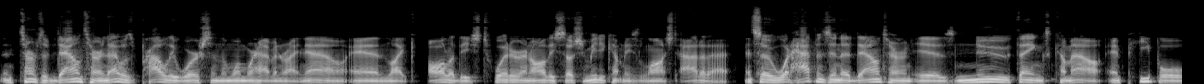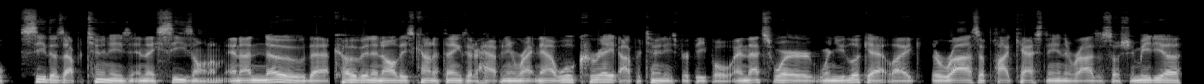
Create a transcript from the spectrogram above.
in terms of downturn, that was probably worse than the one we're having right now. And like all of these Twitter and all these social media companies launched out of that. And so what happens in a downturn is new things come out and people see those opportunities and they seize on them. And I know that COVID and all these kind of things that are happening right now will create opportunities for people. And that's where when you look at like the rise of podcasting, the rise of social media.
